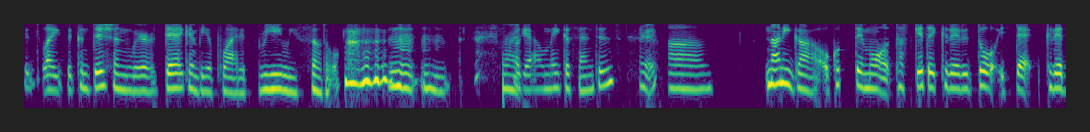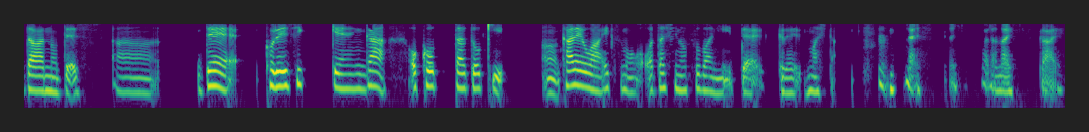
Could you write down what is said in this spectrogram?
it, like the condition where there can be applied is really subtle. Mm-hmm, mm-hmm. Right. Okay, I'll make a sentence. Okay. Um, 何が起こっても助けてくれると言ってくれたのです。あーで、これ事件が起こった時、うん彼はいつも私のそばにいてくれました。Mm, nice. Okay. What a nice guy.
